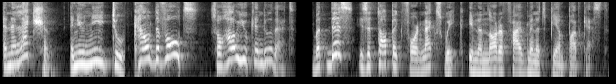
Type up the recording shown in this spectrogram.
an election and you need to count the votes. So how you can do that? But this is a topic for next week in another 5 minutes PM podcast.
